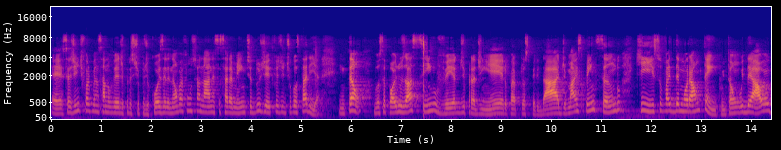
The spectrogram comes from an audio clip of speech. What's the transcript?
é, se a gente for pensar no verde para esse tipo de coisa, ele não vai funcionar necessariamente do jeito que a gente gostaria. Então, você pode usar sim o verde para dinheiro, para prosperidade, mas pensando que isso vai demorar um tempo. Então, o ideal é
